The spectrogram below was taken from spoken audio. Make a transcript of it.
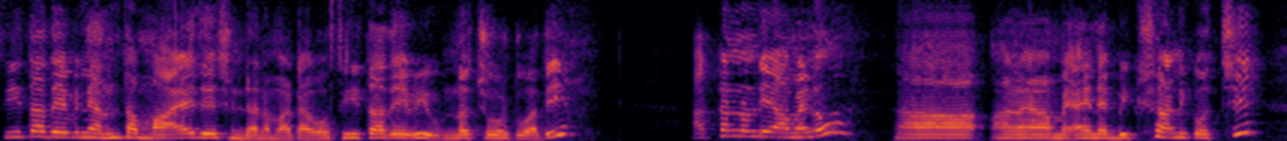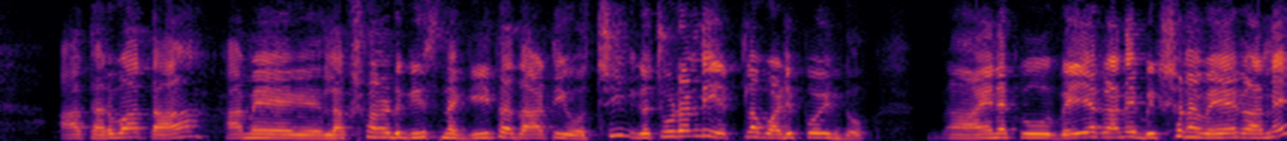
సీతాదేవిని అంత మాయ చేసిండనమాట ఓ సీతాదేవి ఉన్న చోటు అది. అక్కడ నుండి ఆమెను ఆమె ఆయన భిక్షానికి వచ్చి ఆ తర్వాత ఆమె లక్ష్మణుడు గీసిన గీత దాటి వచ్చి ఇక చూడండి ఎట్లా పడిపోయిందో. ఆయనకు వేయగానే భిక్షణ వేయగానే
